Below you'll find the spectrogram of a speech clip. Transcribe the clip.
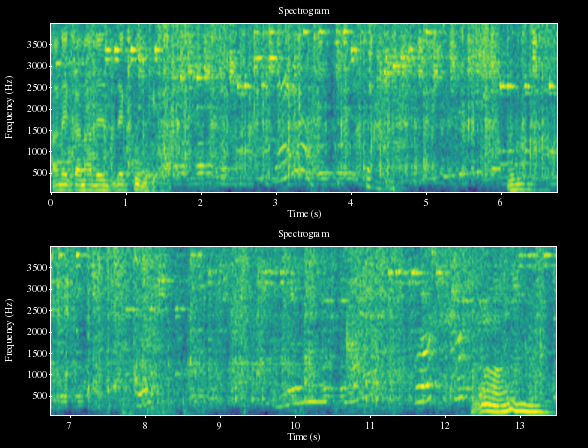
安尼敢若咧咧鼓起来。嗯。嗯。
